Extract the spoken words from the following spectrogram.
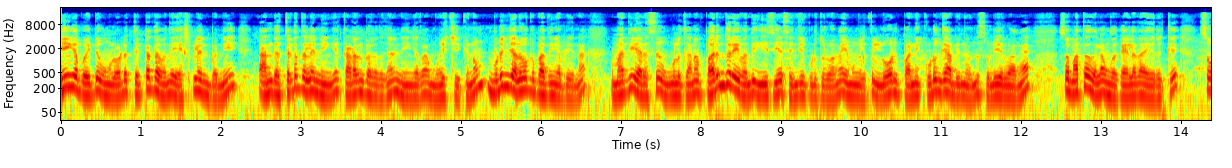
நீங்கள் போயிட்டு உங்களோட திட்டத்தை வந்து எக்ஸ்பிளைன் பண்ணி அந்த திட்டத்தில் நீங்கள் கடன் பெறதுக்கான நீங்கள் தான் முயற்சிக்கணும். முடிஞ்ச அளவுக்கு பார்த்தீங்க அப்படின்னா மத்திய அரசு உங்களுக்கான பரிந்துரை வந்து ஈஸியாக செஞ்சு கொடுத்துருவாங்க. இவங்களுக்கு லோன் பண்ணி கொடு கொடுங்க அப்படின்னு வந்து சொல்லிடுவாங்க ஸோ மற்றதெல்லாம் உங்கள் கையில் தான் இருக்குது ஸோ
